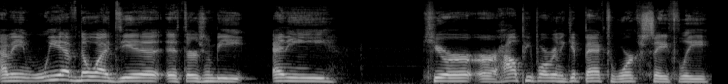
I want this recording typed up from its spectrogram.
I mean, we have no idea if there's going to be any cure or how people are going to get back to work safely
